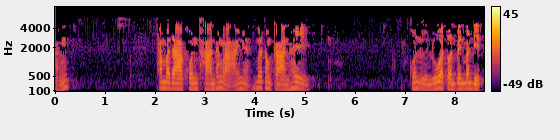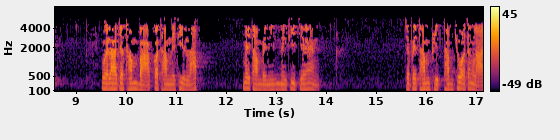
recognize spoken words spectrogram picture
หัง ธรรมดาคนพานทั้งหลายเนี่ย เมื่อต้องการให้ คนอื่นรู้ว่าตนเป็นบัณฑิต เวลาจะทำบาปก็ทำในที่ลับ ไม่ทำไปในที่แจ้ง จะไปทำผิดทำชั่วทั้งหลาย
